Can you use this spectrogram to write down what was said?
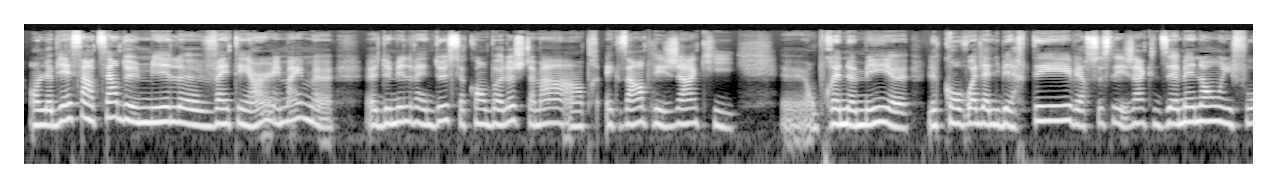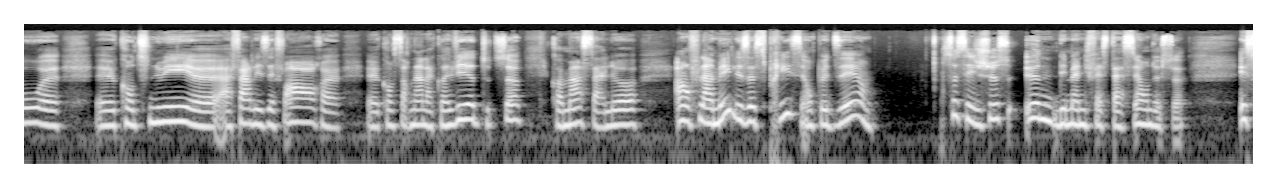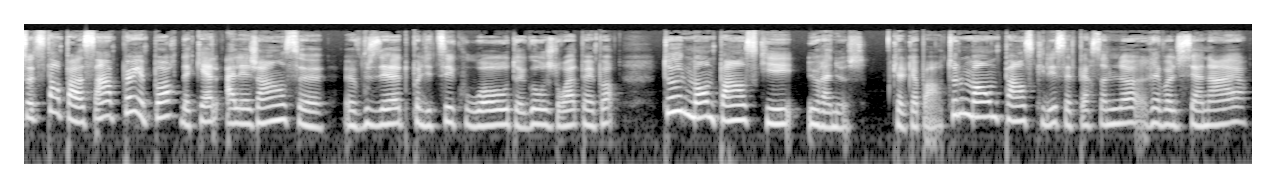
On l'a bien senti en 2021 et même 2022, euh, ce combat-là, justement, entre, exemple, les gens qui, euh, on pourrait nommer euh, le convoi de la liberté versus les gens qui disaient, mais non, il faut continuer à faire les efforts concernant la COVID, tout ça. Comment ça l'a enflammé les esprits, si on peut dire. Ça, c'est juste une des manifestations de ça. Et soit dit en passant, peu importe de quelle allégeance euh, euh, vous êtes, politique ou autre, gauche-droite, peu importe, tout le monde pense qu'il est Uranus, quelque part. Tout le monde pense qu'il est cette personne-là révolutionnaire.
